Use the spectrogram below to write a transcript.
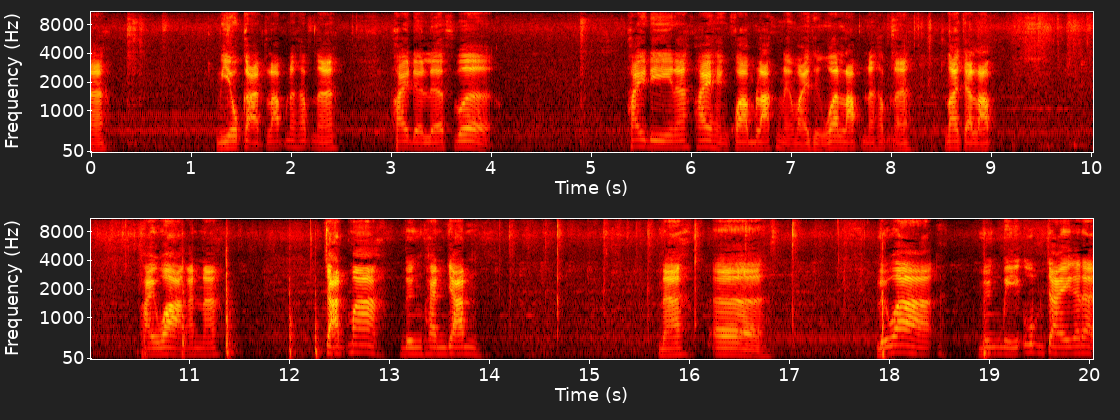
นะ มีโอกาสรับนะครับนะไพ่เดอะเลเวอร์ ไพ่ดีนะไพ่แห่งความรักเนี่ยหมายถึงว่ารับนะครับนะ น่าจะรับไพ่ว่างั้นนะ จัดมาหนึ่งแผ่นยันนะเออหรือว่าหนึ่งหมีอุ้มใจก็ได้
